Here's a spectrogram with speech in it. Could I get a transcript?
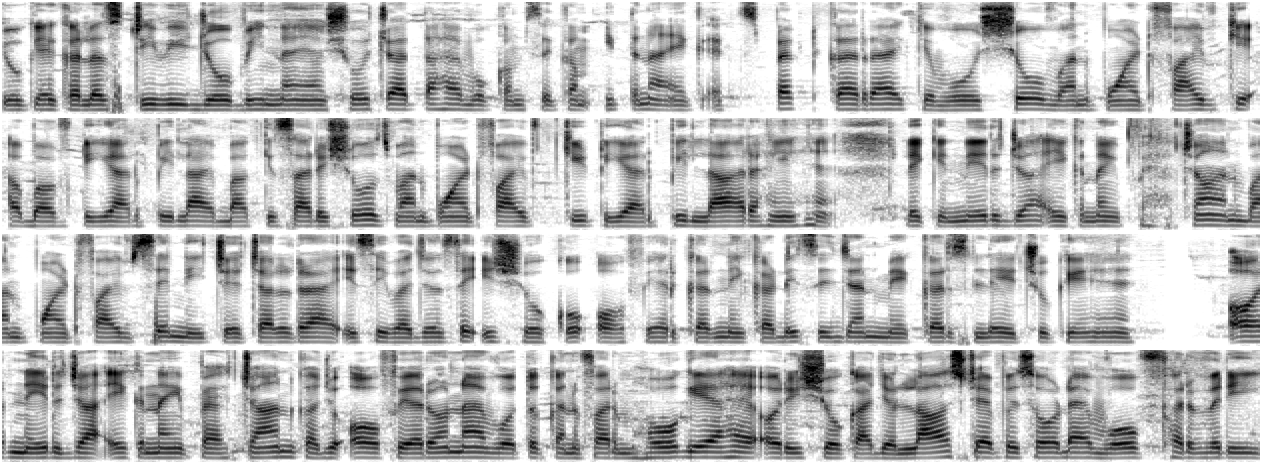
क्योंकि कलर्स टीवी जो भी नया शो चाहता है, वो कम से कम इतना एक एक्सपेक्ट कर रहा है कि वो शो 1.5 के अबव टीआरपी लाए। बाकी सारे शोज़ 1.5 की टीआरपी ला रहे हैं। लेकिन निर्जा एक नई पहचान 1.5 से नीचे चल रहा है। इसी वजह से इस शो को ऑफ़ एयर करने का डिसीज़न मेकर्स ले चुके हैं। और निर्जा एक नई पहचान का जो ऑफ़ एयर होना है, वो तो कन्फर्म हो गया है और इस शो का जो लास्ट एपिसोड है, वो फरवरी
